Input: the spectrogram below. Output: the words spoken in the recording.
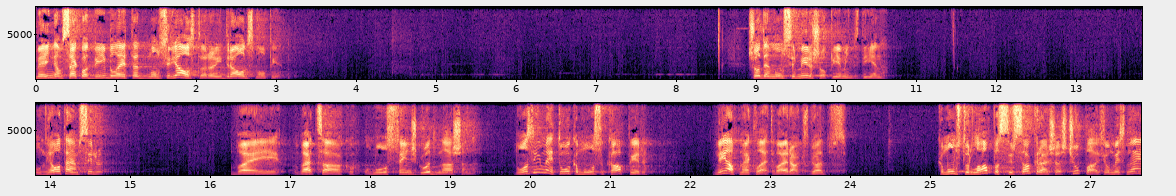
mēģinām sekot Bībelē, tad mums ir jāuztver arī draudz nopietni. Šodien mums ir mirušo piemiņas diena. Un jautājums ir, vai vecāku un mūsu senču godināšana nozīmē to, ka mūsu kapi ir neapmeklēti vairākus gadus. Ka mums tur lapas ir sakrājušās čupās, jo mēs ne,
